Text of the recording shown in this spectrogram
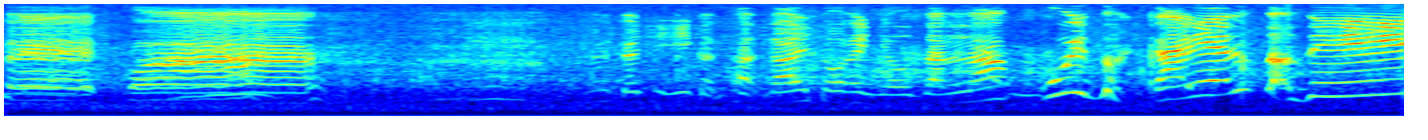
mệt quá. Các chị cẩn thận đấy, chỗ này nhiều rắn lắm. Ui giời, đại đến sợ gì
